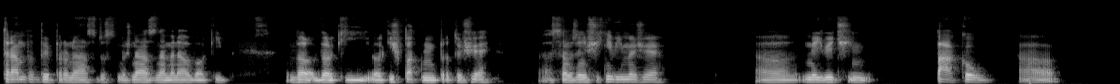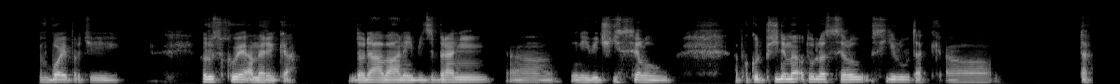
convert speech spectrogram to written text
Trump by pro nás dost možná znamenal velký, vel, velký, velký špatný, protože uh, samozřejmě všichni víme, že uh, největším pákou uh, v boji proti Rusku je Amerika. Dodává nejvíc zbraní, je největší silou. A pokud přijdeme o tuhle silu, sílu, tak, tak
